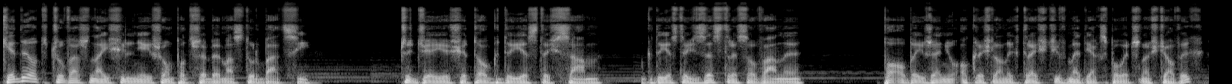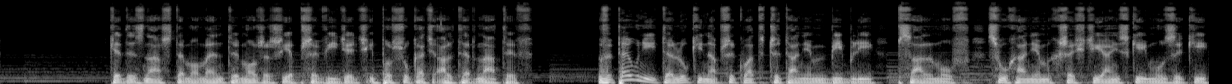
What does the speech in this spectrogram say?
Kiedy odczuwasz najsilniejszą potrzebę masturbacji? Czy dzieje się to, gdy jesteś sam, gdy jesteś zestresowany, po obejrzeniu określonych treści w mediach społecznościowych? Kiedy znasz te momenty, możesz je przewidzieć i poszukać alternatyw. Wypełnij te luki na przykład czytaniem Biblii, psalmów, słuchaniem chrześcijańskiej muzyki,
